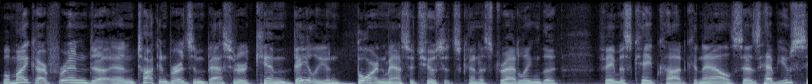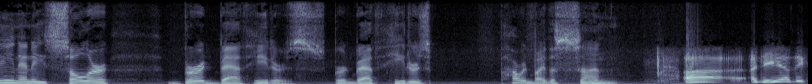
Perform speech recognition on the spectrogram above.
Well, Mike, our friend uh, and Talking Birds ambassador Kim Bailey in Bourne, Massachusetts, kind of straddling the famous Cape Cod Canal, says, Have you seen any solar bird bath heaters? Bird bath heaters powered by the sun. Uh, yeah, they,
